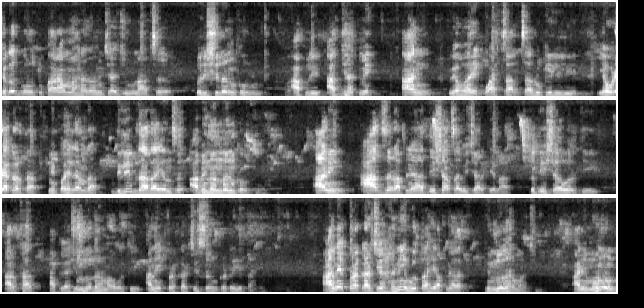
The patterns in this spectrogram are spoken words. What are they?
जगद्गुरु तुकाराम महाराजांच्या जीवनाचं परिशीलन करून आपली आध्यात्मिक आणि व्यावहारिक वाटचाल चालू केलेली एवढ्याकरता मी पहिल्यांदा दिलीप दादा यांचं अभिनंदन करतो. आणि आज जर आपल्या देशाचा विचार केला तर देशावरती अर्थात आपल्या हिंदू धर्मावरती अनेक प्रकारची संकट येत आहेत. अनेक प्रकारची हानी होत आहे आपल्या हिंदू धर्माची. आणि म्हणून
